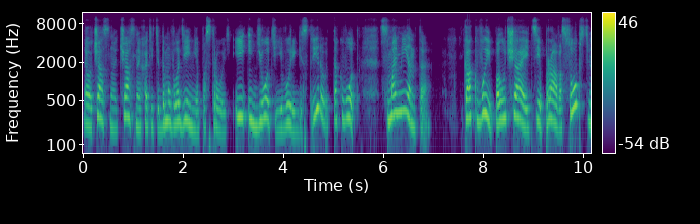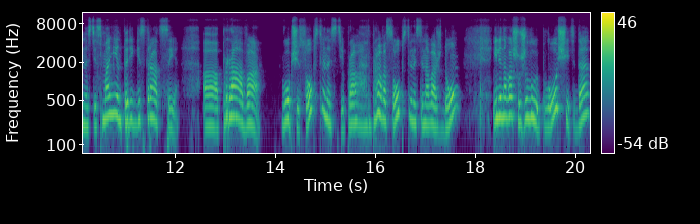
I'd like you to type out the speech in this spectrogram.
э, частное, частное хотите домовладение построить и идете его регистрировать, так вот, с момента, как вы получаете право собственности, с момента регистрации а, права в общей собственности, право, право собственности на ваш дом или на вашу жилую площадь, да,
